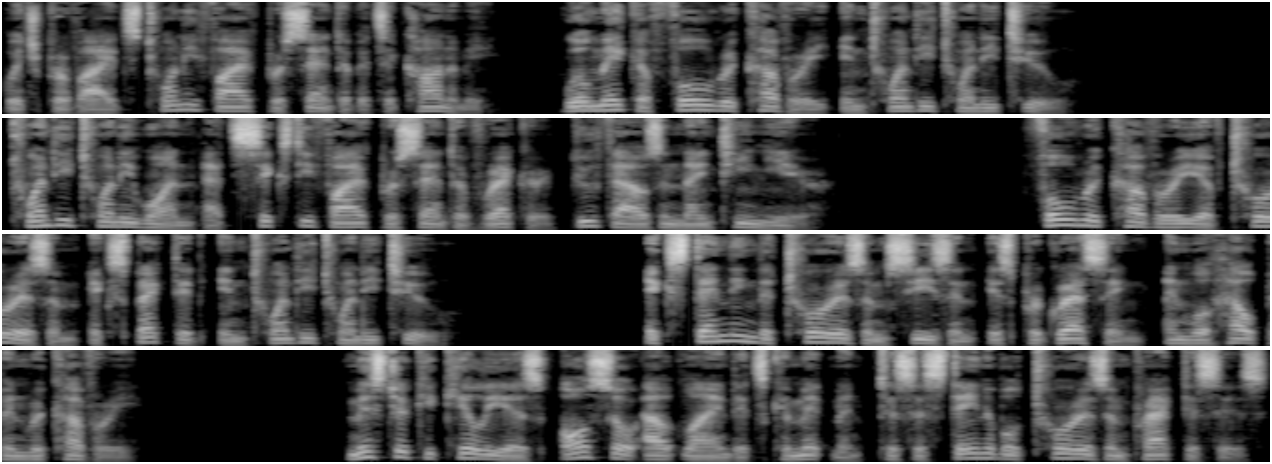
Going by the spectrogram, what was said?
which provides 25% of its economy, will make a full recovery in 2022. 2021 at 65% of record 2019 year. Full recovery of tourism expected in 2022. Extending the tourism season is progressing and will help in recovery. Mr. Kikilias also outlined its commitment to sustainable tourism practices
